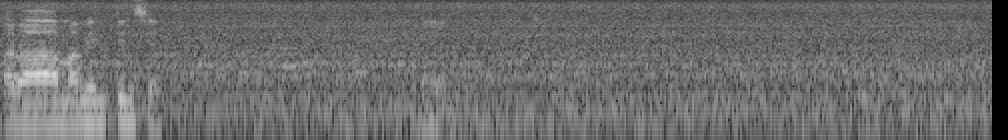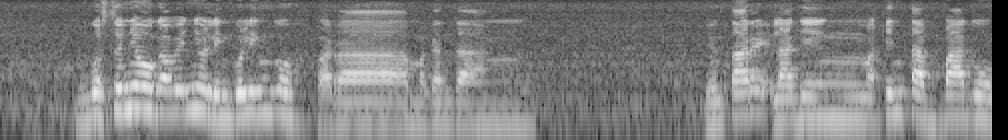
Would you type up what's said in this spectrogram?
para ma-maintain siya. Kung gusto nyo, gawin nyo linggo-linggo para magandang yung tari, laging makintab, bago.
